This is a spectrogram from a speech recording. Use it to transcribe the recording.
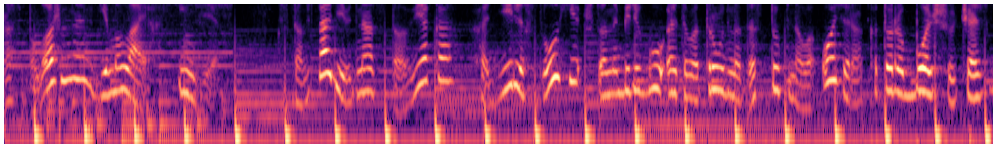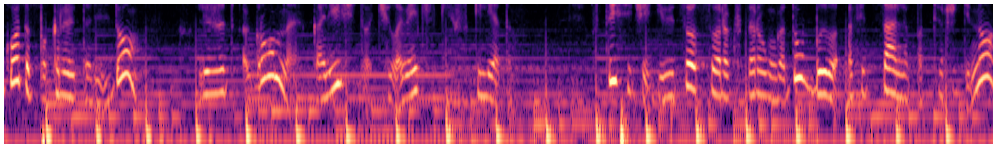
расположенное в Гималаях, Индия. С конца 19 века ходили слухи, что на берегу этого труднодоступного озера, которое большую часть года покрыто льдом, лежит огромное количество человеческих скелетов. В 1942 году было официально подтверждено,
